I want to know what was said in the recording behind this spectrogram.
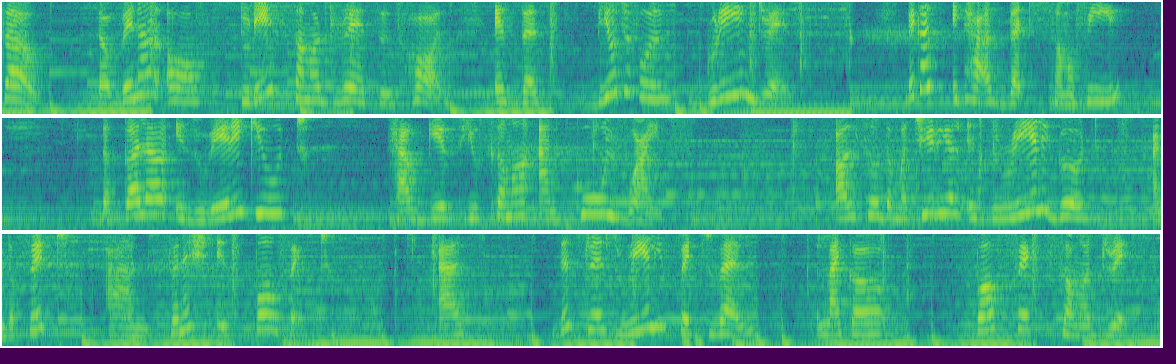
So, the winner of today's summer dresses haul is this beautiful green dress because it has that summer feel. The color is very cute, how gives you summer and cool vibes. Also the material is really good and the fit and finish is perfect as this dress really fits well like a perfect summer dress.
